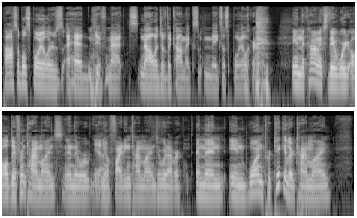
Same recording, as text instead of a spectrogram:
Possible spoilers ahead if Matt's knowledge of the comics makes a spoiler. in the comics there were all different timelines and there were Yeah. you know fighting timelines or whatever and then in one particular timeline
